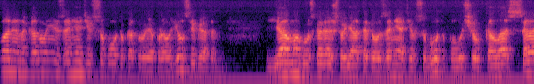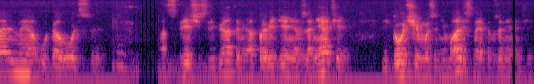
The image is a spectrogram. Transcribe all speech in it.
Буквально накануне занятий в субботу, которое я проводил с ребятами, я могу сказать, что я от этого занятия в субботу получил колоссальное удовольствие от встречи с ребятами, от проведения занятия и то, чем мы занимались на этом занятии.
